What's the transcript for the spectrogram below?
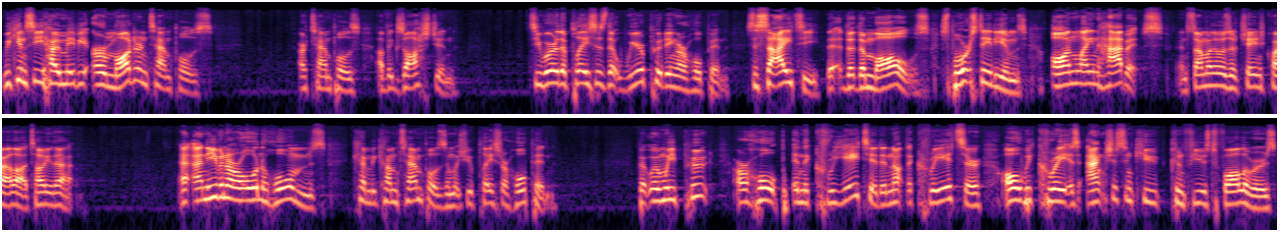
we can see how maybe our modern temples are temples of exhaustion, See, where are the places that we're putting our hope in? Society, the, the, the, malls, sports stadiums, online habits. And some of those have changed quite a lot, I'll tell you that. And, and even our own homes can become temples in which we place our hope in. But when we put our hope in the created and not the creator, all we create is anxious and confused followers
